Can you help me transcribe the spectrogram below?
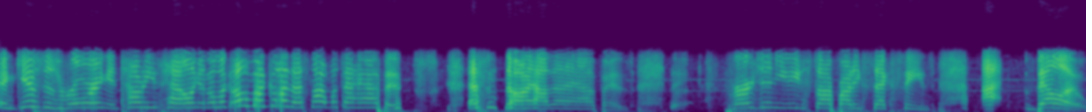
And Gibbs is roaring and Tony's howling, and I'm like, oh my god, that's not what that happens. That's not how that happens. Virgin, you need to stop writing sex scenes. I, Bello.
